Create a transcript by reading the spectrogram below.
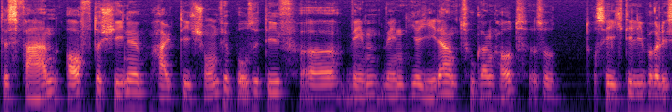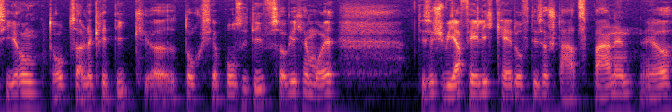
Das Fahren auf der Schiene halte ich schon für positiv, äh, wenn, wenn hier jeder einen Zugang hat. Also da sehe ich die Liberalisierung trotz aller Kritik äh, doch sehr positiv, sage ich einmal diese Schwerfälligkeit auf dieser Staatsbahnen ja, äh,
